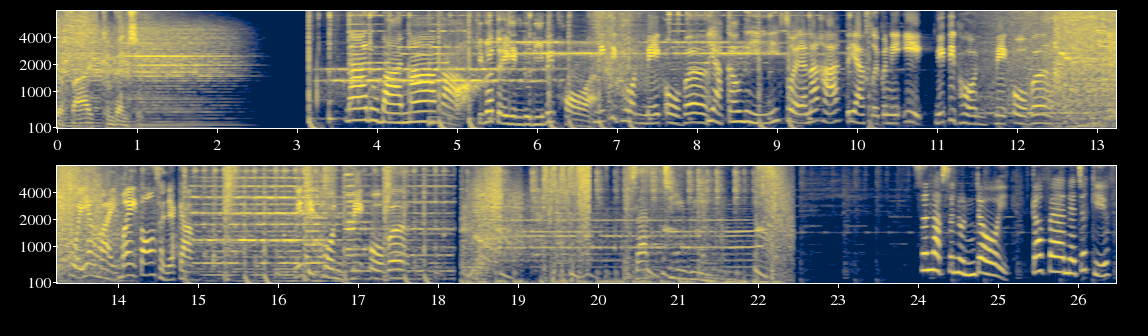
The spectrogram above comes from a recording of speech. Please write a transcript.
Defy Convention หน้าดูบานมากอะ คิดว่าตัวเองยังดูดีไม่พออะนิติพล make over อยากเกาหลี สวยแล้วนะคะ แต่อยากสวยกว่านี้อีก นิติพล make over สวยอย่างใหม่ไม่ต้องสัญญกรรม นิติพล make over Zap TV. สนับสนุนโดย กาแฟเนเจอร์กิฟต์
